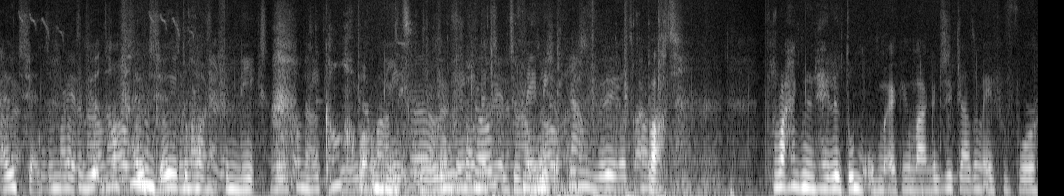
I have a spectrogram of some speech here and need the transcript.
uitzetten, maar dat wil, dan wil je toch gewoon even niks. Dan je kan gewoon niet. Nee, niet. Ja. Wacht. Volgens mij ga ik nu een hele domme opmerking maken, dus ik laat hem even voor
